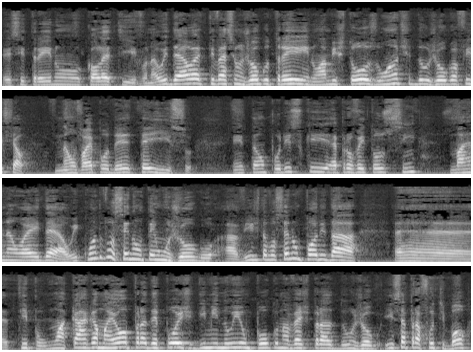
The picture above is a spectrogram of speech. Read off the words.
esse treino coletivo. Né? O ideal é que tivesse um jogo treino, amistoso, antes do jogo oficial. Não vai poder ter isso. Então, por isso que é proveitoso sim, mas não é ideal. E quando você não tem um jogo à vista, você não pode dar é, tipo uma carga maior para depois diminuir um pouco na véspera de um jogo. Isso é para futebol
